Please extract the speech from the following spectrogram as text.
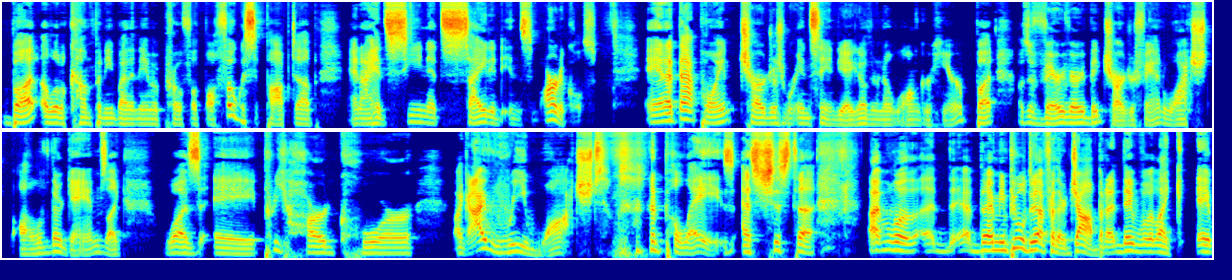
but a little company by the name of Pro Football Focus had popped up, and I had seen it cited in some articles. And at that point, Chargers were in San Diego. They're no longer here, but I was a very, very big Charger fan, watched all of their games, like was a pretty hardcore like I rewatched plays as just a I, well, uh, I mean, people do that for their job, but uh, they were like, it,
